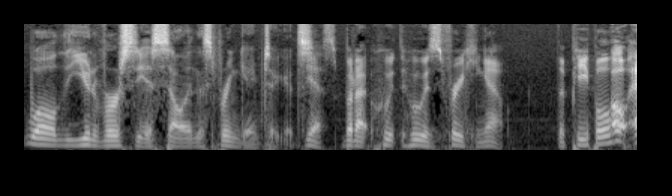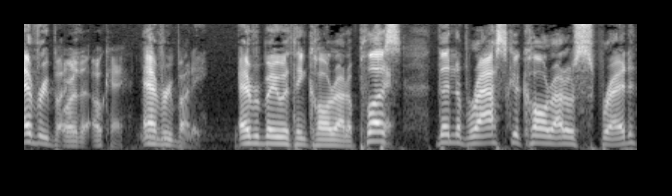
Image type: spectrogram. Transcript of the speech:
well, the university is selling the spring game tickets. Yes, but uh, who who is freaking out? The people? Oh, everybody. Or the okay. Everybody. Everybody within Colorado. Plus, the Nebraska Colorado spread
